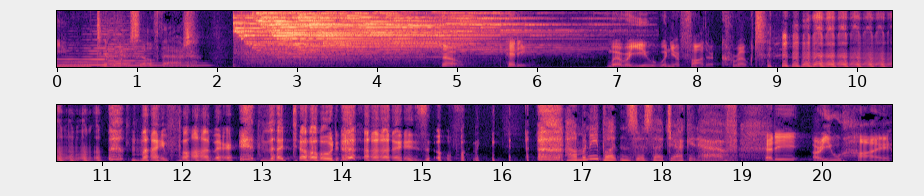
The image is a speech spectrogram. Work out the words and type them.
You tell yourself that. So, Hetty, Where were you when your father croaked? My father, the toad, is so funny. How many buttons does that jacket have? Hetty, are you high?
